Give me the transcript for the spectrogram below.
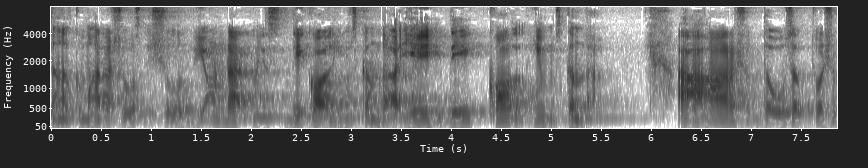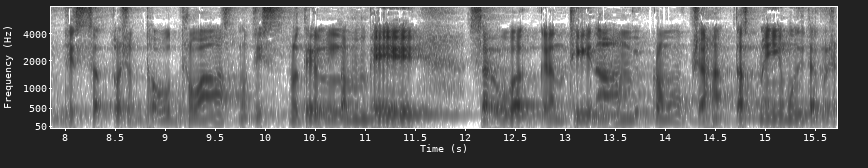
Sanat Kumara shows the shore beyond darkness. They call him Skanda, yea, they call him Skanda. आहारशुद्धौ सत्त्वशुद्धिः सत्त्वशुद्धौ ध्रुवा स्मृतिस्मृतिर्लम्भे सर्वग्रन्थीनां विप्रमोक्षः तस्मै मुदितकृश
